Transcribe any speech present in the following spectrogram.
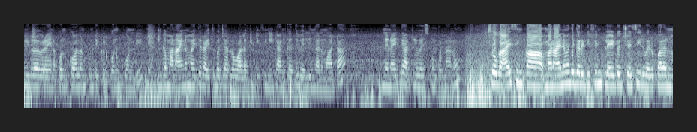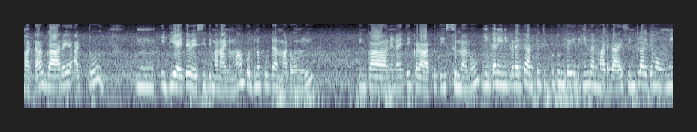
మీరు ఎవరైనా కొనుక్కోవాలనుకుంటే ఇక్కడ కొనుక్కోండి. ఇంకా మా నాయనమ్మ అయితే రైతు బజార్లో వాళ్ళకి టిఫిన్ ఇవ్వడానికి అయితే వెళ్ళిందనమాట నేనైతే అట్లు వేసుకుంటున్నాను. సో గాయస్ ఇంకా మా నాయనమ్మ దగ్గర టిఫిన్ ప్లేట్ వచ్చేసి ఇరవై రూపాయలు అనమాట గారె అట్టు ఇడ్లీ అయితే వేసిద్ది మా నాయనమ్మ. పొద్దున పూట అనమాట ఓన్లీ ఇంకా నేనైతే ఇక్కడ అట్టు తీస్తున్నాను. ఇంకా నేను ఇక్కడైతే అట్టు తిప్పుతుంటే ఇరిగిందనమాట గాయస్. ఇంట్లో అయితే మా మమ్మీ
